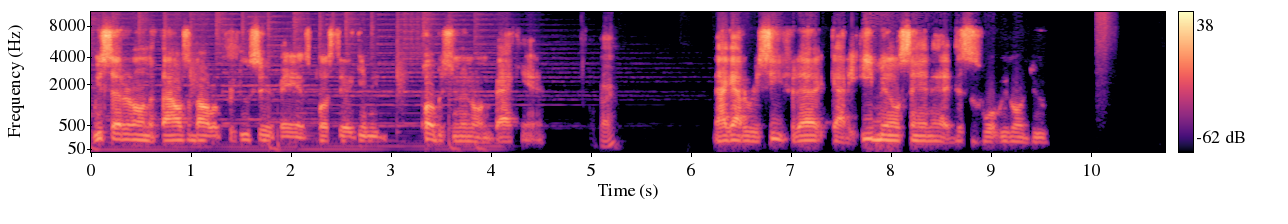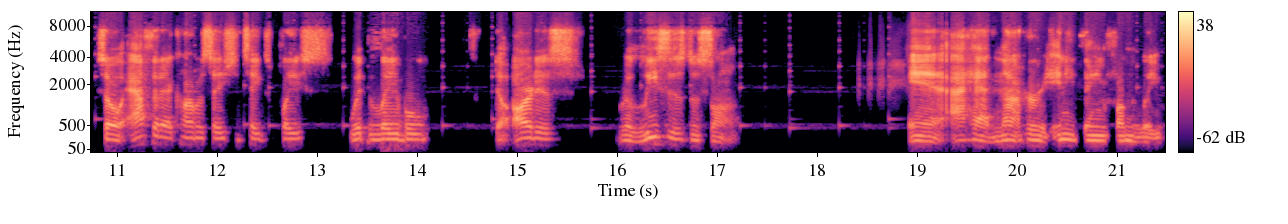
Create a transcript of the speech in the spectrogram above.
we settled on a thousand dollar producer advance plus they'll give me publishing it on the back end. I got a receipt for that, got an email saying that this is what we're gonna do. So after that conversation takes place with the label, the artist releases the song. And I had not heard anything from the label.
